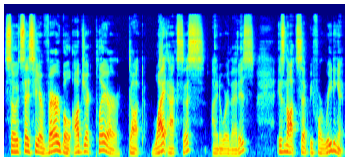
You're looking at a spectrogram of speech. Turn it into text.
So it says here, variable object player dot y-axis, I know where that is, is not set before reading it.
